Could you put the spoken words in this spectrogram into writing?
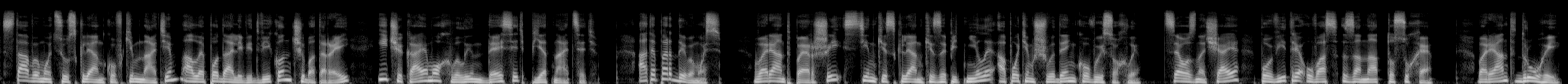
ставимо цю склянку в кімнаті, але подалі від вікон чи батарей, і чекаємо хвилин 10-15. А тепер дивимось. Варіант перший стінки склянки запітніли, а потім швиденько висохли. Це означає, повітря у вас занадто сухе. Варіант другий.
